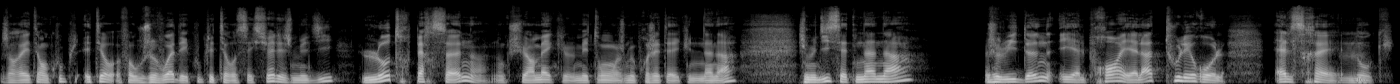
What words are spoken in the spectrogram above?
j'aurais été en couple hétéro, enfin où je vois des couples hétérosexuels et je me dis l'autre personne, donc je suis un mec, mettons, je me projette avec une nana, je me dis cette nana, je lui donne et elle prend et elle a tous les rôles. Elle serait Mm. donc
